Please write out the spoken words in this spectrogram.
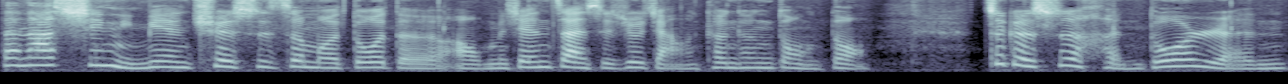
但他心里面却是这么多的啊。我们先暂时就讲坑坑洞洞，这个是很多人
